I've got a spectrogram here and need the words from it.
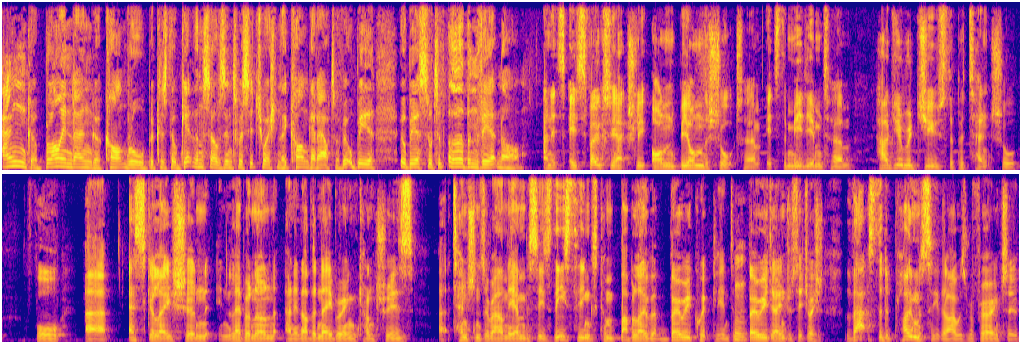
Anger, blind anger, can't rule because they'll get themselves into a situation they can't get out of. It'll be a, it'll be a sort of urban Vietnam. And it's, it's focusing actually on beyond the short term. It's the medium term. How do you reduce the potential for uh, escalation in Lebanon and in other neighbouring countries? Uh, tensions around the embassies, these things can bubble over very quickly into mm. very dangerous situations. That's the diplomacy that I was referring to,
